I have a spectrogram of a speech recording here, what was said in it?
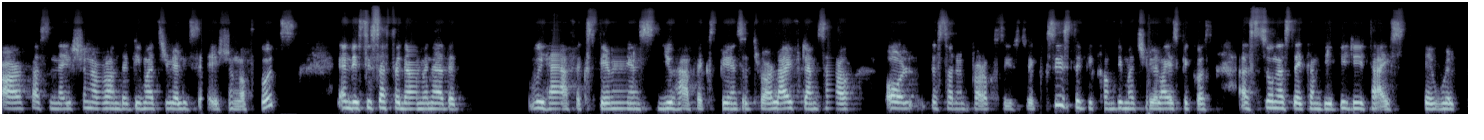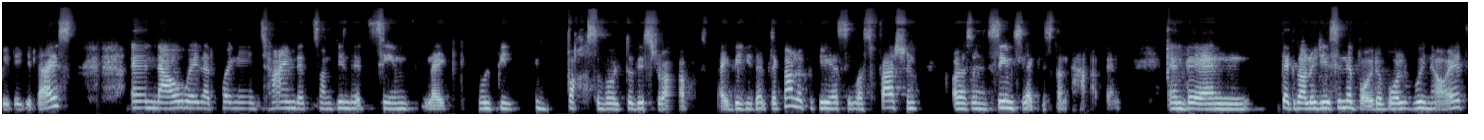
our fascination around the dematerialization of goods. And this is a phenomenon that we have experienced, you have experienced it through our lifetimes, how all the certain products used to exist, they become dematerialized because as soon as they can be digitized, they will be digitized. And now we're at a point in time that something that seemed like would be impossible to disrupt by digital technology, as it was fashion, all of a sudden seems like it's going to happen. And then technology is inevitable. We know it.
